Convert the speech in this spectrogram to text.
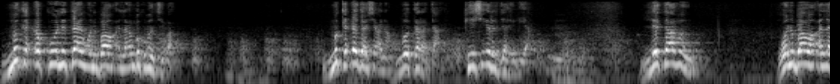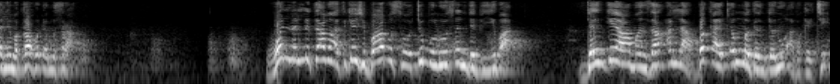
muka ɗauko littafin wani bawan Allah an ba kuma ce ba. Muka ɗaga shi ana muka karanta fi shi irin jahiliya. Littafin wani bawan Allah ne makaho ɗan misra. Wannan littafin a cikin shi babu soki burutsin da biyi ba. Don gaya manzan Allah baƙaƙen maganganu a bakaice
